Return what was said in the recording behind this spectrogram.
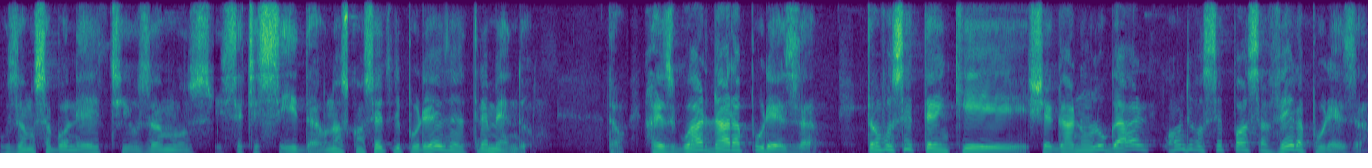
Usamos sabonete, usamos inseticida, o nosso conceito de pureza é tremendo. Então, resguardar a pureza. Então você tem que chegar num lugar onde você possa ver a pureza.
